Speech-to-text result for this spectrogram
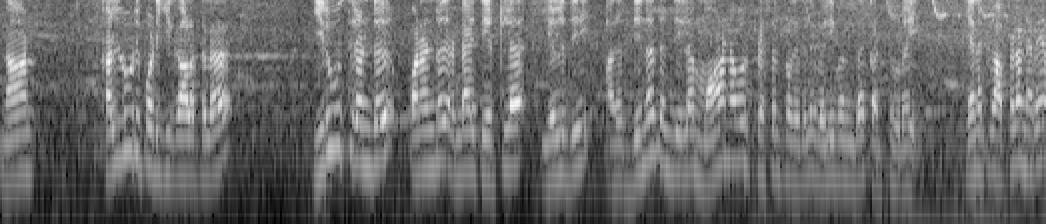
நான் கல்லூரி படிக்கும் காலத்தில் இருபத்தி ரெண்டு பன்னெண்டு ரெண்டாயிரத்தி எட்டில் எழுதி அது தினதந்தியில் மாணவர் ஸ்பெஷல் பகுதியில் வெளிவந்த கட்டுரை. எனக்கு அப்போல்லாம் நிறைய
